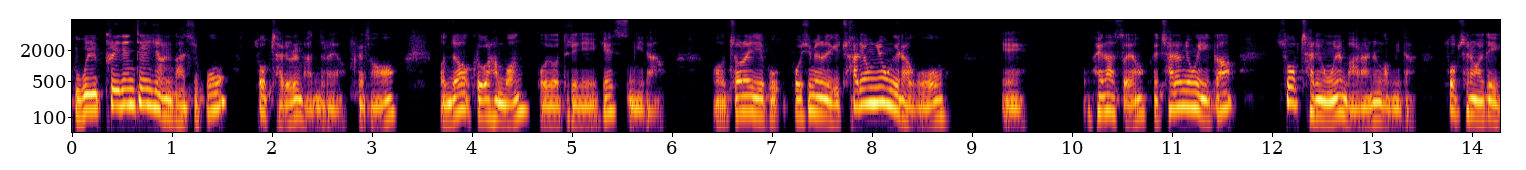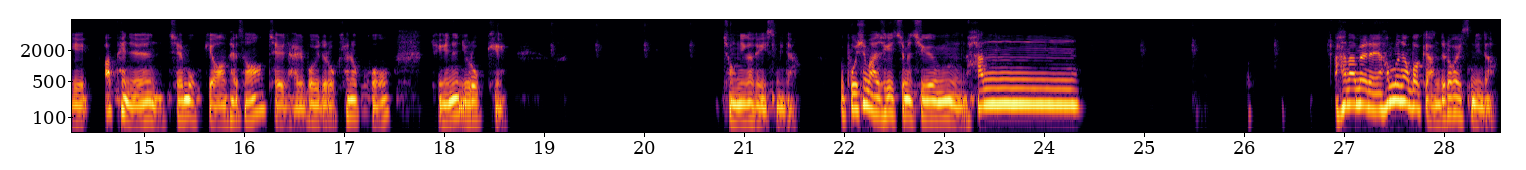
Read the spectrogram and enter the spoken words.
구글 프레젠테이션을 가지고 수업 자료를 만들어요. 그래서 먼저 그걸 한번 보여드리겠습니다. 어, 저는 이제 보, 시면 이게 촬영용이라고 예, 해놨어요. 촬영용이니까 수업 촬영을 말하는 겁니다. 수업 촬영할 때 이게 앞에는 제목 겸 해서 제일 잘 보이도록 해놓고 뒤에는 이렇게 정리가 되어 있습니다. 보시면 아시겠지만 지금 한, 한 화면에 한 문장밖에 안 들어가 있습니다.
